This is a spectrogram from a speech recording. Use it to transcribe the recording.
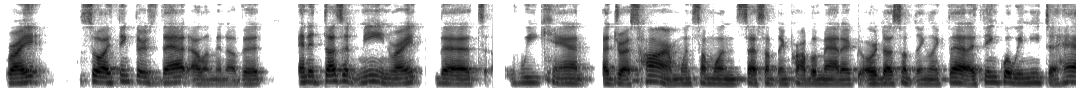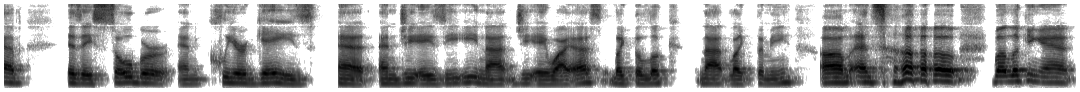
right? So I think there's that element of it. And it doesn't mean, right, that we can't address harm when someone says something problematic or does something like that. I think what we need to have is a sober and clear gaze at and G A Z E, not G A Y S, like the look, not like the me. Um, and so, but looking at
